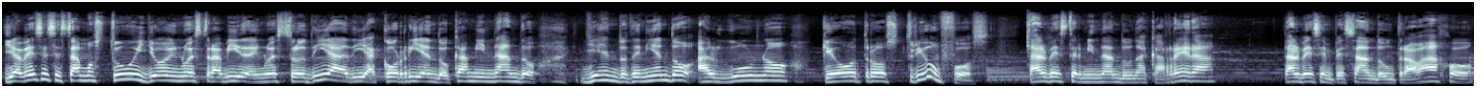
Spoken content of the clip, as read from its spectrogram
Y a veces estamos tú y yo en nuestra vida, en nuestro día a día, corriendo, caminando, yendo, teniendo alguno que otros triunfos. Tal vez terminando una carrera, tal vez empezando un trabajo,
